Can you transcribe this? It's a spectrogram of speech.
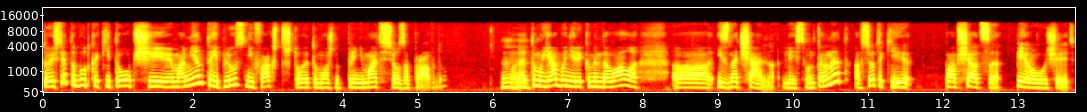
То есть это будут какие-то общие моменты, и плюс не факт, что это можно принимать все за правду. Угу. Поэтому я бы не рекомендовала э, изначально лезть в интернет, а все-таки пообщаться в первую очередь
